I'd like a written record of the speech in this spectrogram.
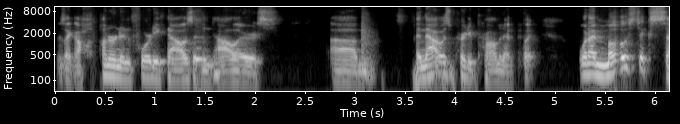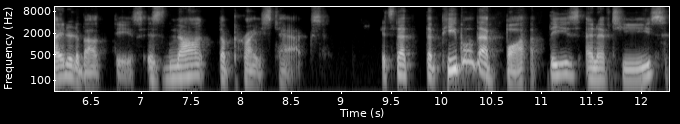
was like $140,000. Um, and that was pretty prominent. But what I'm most excited about these is not the price tags. It's that the people that bought these NFTs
